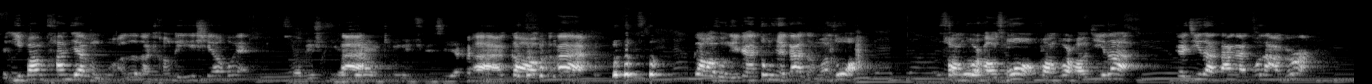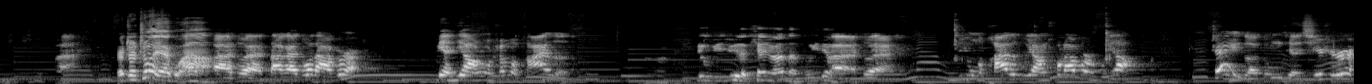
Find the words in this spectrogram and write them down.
这一帮摊煎饼果子的成立一协会，好比是让成立曲协，哎，告哎，告诉你这东西该怎么做，放多少葱，放多少鸡蛋，这鸡蛋大概多大个儿，哎 这这这也管啊？哎，对，大概多大个儿，面酱用什么牌子的，六必居的天元的不一定。哎，对，用的牌子不一样，出来味儿不一样。这个东西其实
